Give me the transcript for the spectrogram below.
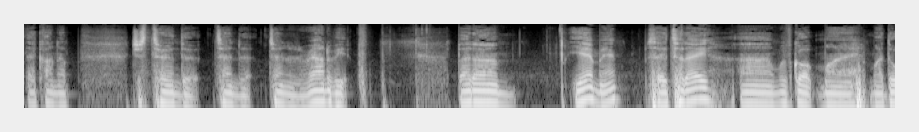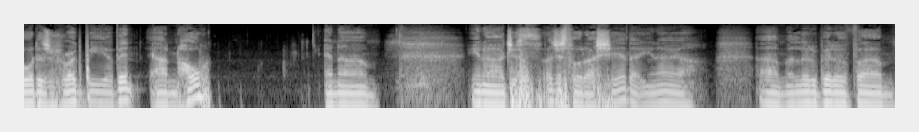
that kind of just turned it turned it turned it around a bit. But um, yeah, man. So today um, we've got my my daughter's rugby event out in Hull, and um, you know, I just I just thought I'd share that. You know, um, a little bit of um,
